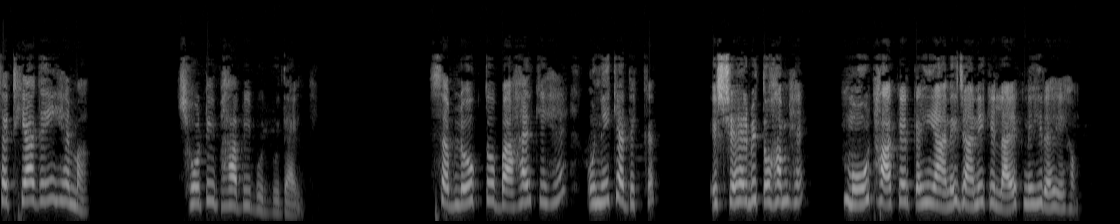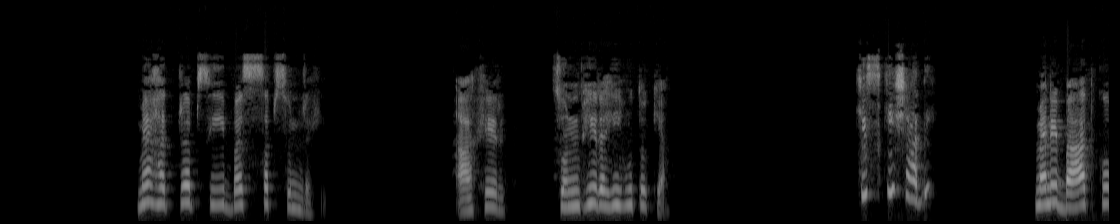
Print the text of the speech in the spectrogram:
सठिया गई है माँ। छोटी भाभी बुदबुदाई थी। सब लोग तो बाहर के हैं, उन्हें क्या दिक्कत? इस शहर में तो हम हैं। मुँह उठाकर कहीं आने जाने के लायक नहीं रहे हम। मैं हतप्रभ सी बस सब सुन रही। आखिर सुन भी रही हूँ तो क्या? किसकी शादी? मैंने बात को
